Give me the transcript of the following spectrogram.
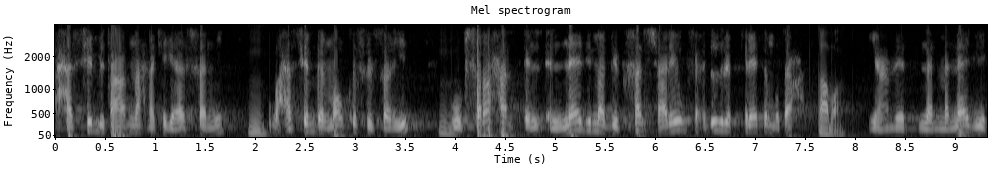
حاسين بتعبنا إحنا كجهاز فني. وحاسين بالموقف الفريق. وبصراحة ال- النادي ما بيبخلش عليهم في حدود الامكانيات المتاحة. طبعا. يعني لما النادي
